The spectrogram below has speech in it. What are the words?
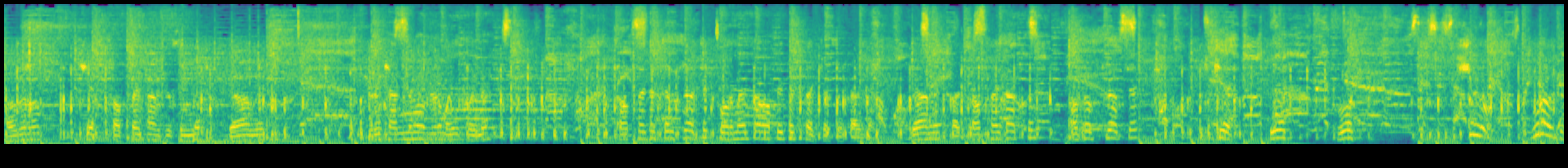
Hazır ol. İki subside arkasında. Devam et. Ben kendimi alıyorum ayıp oyna. Subside atacağım atacak. Torment'a APT takacaksın kanka. Devam et. Bak subside attım. Atak kür atacak. İki. Bir. Vur. Şimdi vur öldü.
